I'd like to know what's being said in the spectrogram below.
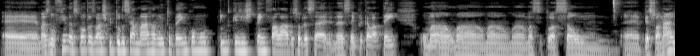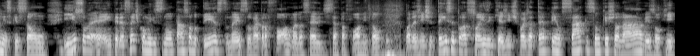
É, mas no fim das contas, eu acho que tudo se amarra muito bem como tudo que a gente tem falado sobre a série, né? Sempre que ela tem uma, uma, uma, uma, uma situação, é, personagens que são. E isso é interessante como isso não tá só no texto, né? Isso vai pra forma da série, de certa forma. Então, quando a gente tem situações em que a gente pode até pensar que são questionáveis ou que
